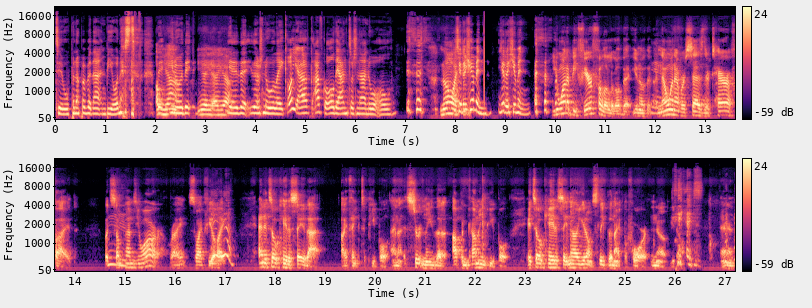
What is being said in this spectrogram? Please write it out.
to open up about that and be honest. That, oh, yeah. you know that yeah yeah yeah. Yeah that there's no like oh yeah I've, I've got all the answers and i know it all. No I you're a human. You're a human. You want to be fearful a little bit you know yeah. no one ever says they're terrified but mm. sometimes you are right? So i feel yeah, like and it's okay to say that I think, to people, and certainly the up and coming people. It's okay to say no. You don't sleep the night before. No, you don't. Yes. and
